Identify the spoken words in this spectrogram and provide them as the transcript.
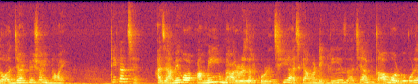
লজ্জার বিষয় নয়, ঠিক আছে? আজ আমি আমি ভালো রেজাল্ট করেছি, আজকে আমার ডিগ্রি আছে, আমি তাও গর্ব করে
